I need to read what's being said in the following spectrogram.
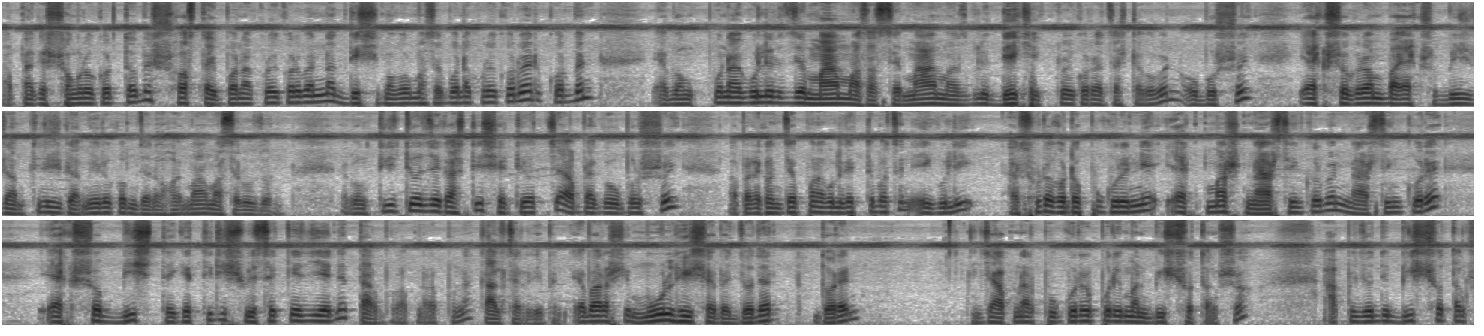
আপনাকে সংগ্রহ করতে হবে। সস্তায় পোনা ক্রয় করবেন না, দেশি মাগুর মাছের পোনা ক্রয় করবেন করবেন এবং পোনাগুলির যে মা মাছ আছে, মা মাছগুলি দেখে ক্রয় করার চেষ্টা করবেন। অবশ্যই একশো গ্রাম বা একশো বিশ গ্রাম, তিরিশ গ্রাম এরকম যেন হয় মা মাছের ওজন। এবং তৃতীয় যে কাজটি, সেটি হচ্ছে আপনাকে অবশ্যই, আপনারা এখন যে পোনাগুলি দেখতে পাচ্ছেন এইগুলি ছোটোখাটো পুকুরে নিয়ে এক মাস নার্সিং করবেন। নার্সিং করে একশো বিশ থেকে তিরিশ পিসে কেজি এনে তারপর আপনারা পোনা কালচারে দেবেন। এবার আসি মূল হিসাবে যদি ধরেন যে আপনার পুকুরের পরিমাণ বিশ শতাংশ, আপনি যদি বিশ শতাংশ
